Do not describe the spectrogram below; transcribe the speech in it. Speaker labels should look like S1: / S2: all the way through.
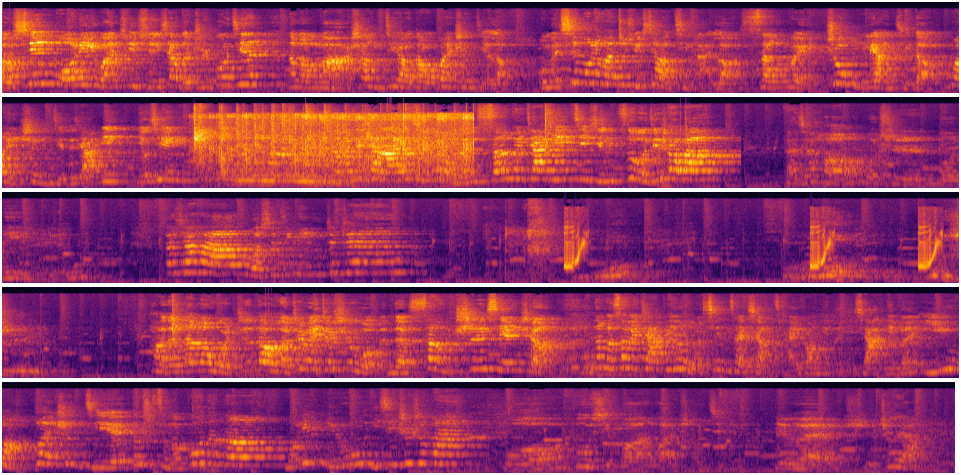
S1: 到新魔力玩具学校的直播间。那么马上就要到万圣节了，我们新魔力玩具学校请来了三位重量级的万圣节的嘉宾，有请。那么接下来请我们三位嘉宾进行自我介绍吧。
S2: 大家好，我是魔力女巫。大家好，我是精灵珍珍。
S3: 我，我，我是。
S1: 好的，那么我知道了，这位就是我们的丧尸先生。那么三位嘉宾，我现在想采访你们一下，你们以往万圣节都是怎么过的呢？魔力女巫，你先说说吧。
S2: 我不喜欢万圣节，因为是这样的。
